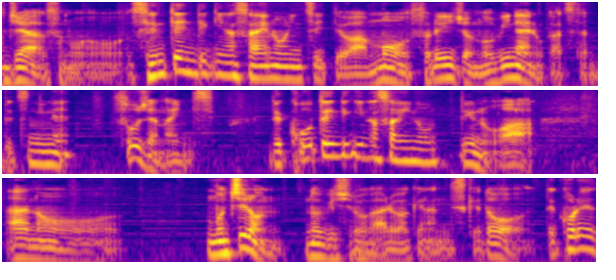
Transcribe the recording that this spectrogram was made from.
じゃあその先天的な才能についてはもうそれ以上伸びないのかって言ったら別にねそうじゃないんですよ。で後天的な才能っていうのはあのもちろん伸びしろがあるわけなんですけどでこれ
